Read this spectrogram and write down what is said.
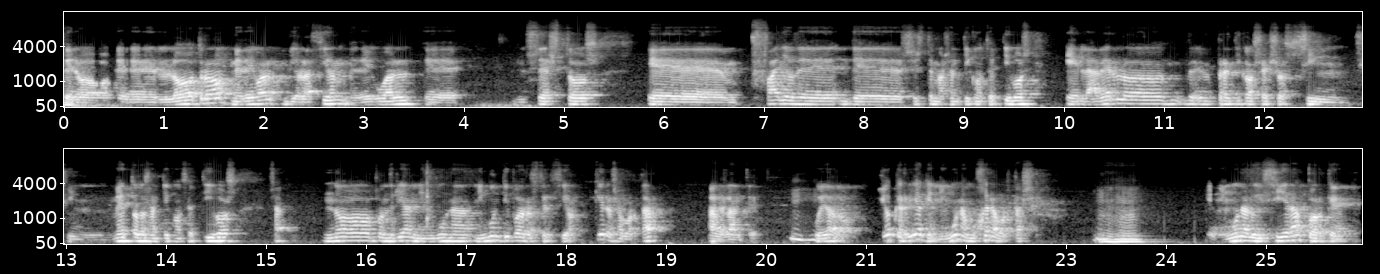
Pero eh, lo otro, me da igual violación, me da igual eh, incestos, eh, fallo de, sistemas anticonceptivos, el haberlo practicado sexo sin, sin métodos anticonceptivos, o sea, no pondría ninguna, ningún tipo de restricción. ¿Quieres abortar? Adelante. Cuidado, yo querría que ninguna mujer abortase. Que ninguna lo hiciera porque,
